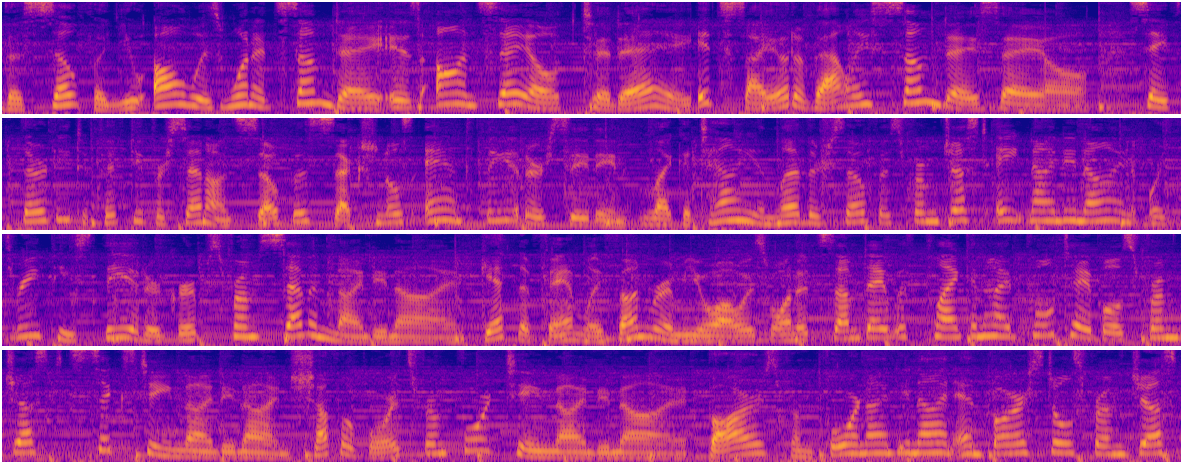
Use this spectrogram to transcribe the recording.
The sofa you always wanted someday is on sale today. It's Scioto Valley Someday Sale. Save 30 to 50% on sofas, sectionals, and theater seating, like Italian leather sofas from just $8.99 or three piece theater groups from $7.99. Get the family fun room you always wanted someday with plank and hide pool tables from just $16.99, shuffleboards from $14.99, bars from $4.99, and bar stools from just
